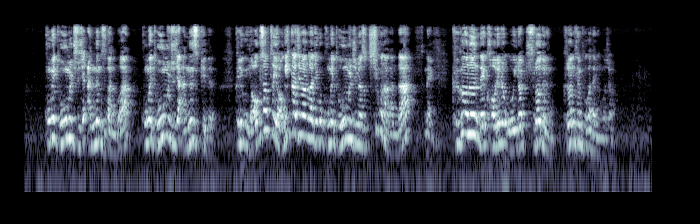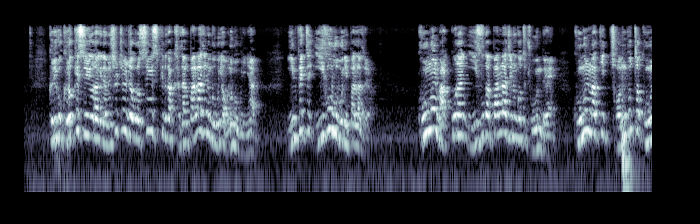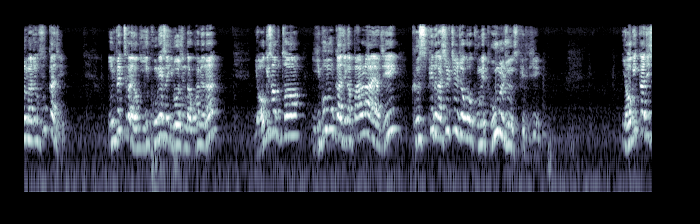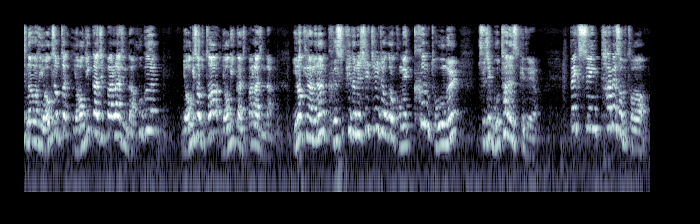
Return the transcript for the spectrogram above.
공에 도움을 주지 않는 구간과 공에 도움을 주지 않는 스피드 그리고 여기서부터 여기까지만 가지고 공에 도움을 주면서 치고 나간다. 네, 그거는 내 거리를 오히려 줄어드는 그런 템포가 되는 거죠. 그리고 그렇게 스윙을 하게 되면 실질적으로 스윙 스피드가 가장 빨라지는 부분이 어느 부분이냐? 임팩트 이후 부분이 빨라져요. 공을 맞고 난 이후가 빨라지는 것도 좋은데 공을 맞기 전부터 공을 맞은 후까지 임팩트가 여기 이 공에서 이루어진다고 하면은 여기서부터 이 부분까지가 빨라야지 그 스피드가 실질적으로 공에 도움을 주는 스피드지. 여기까지 지나가서 여기서부터 여기까지 빨라진다. 혹은 여기서부터 여기까지 빨라진다. 이렇게 하면은 그 스피드는 실질적으로 공에 큰 도움을 주지 못하는 스피드예요. 백스윙 탑에서부터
